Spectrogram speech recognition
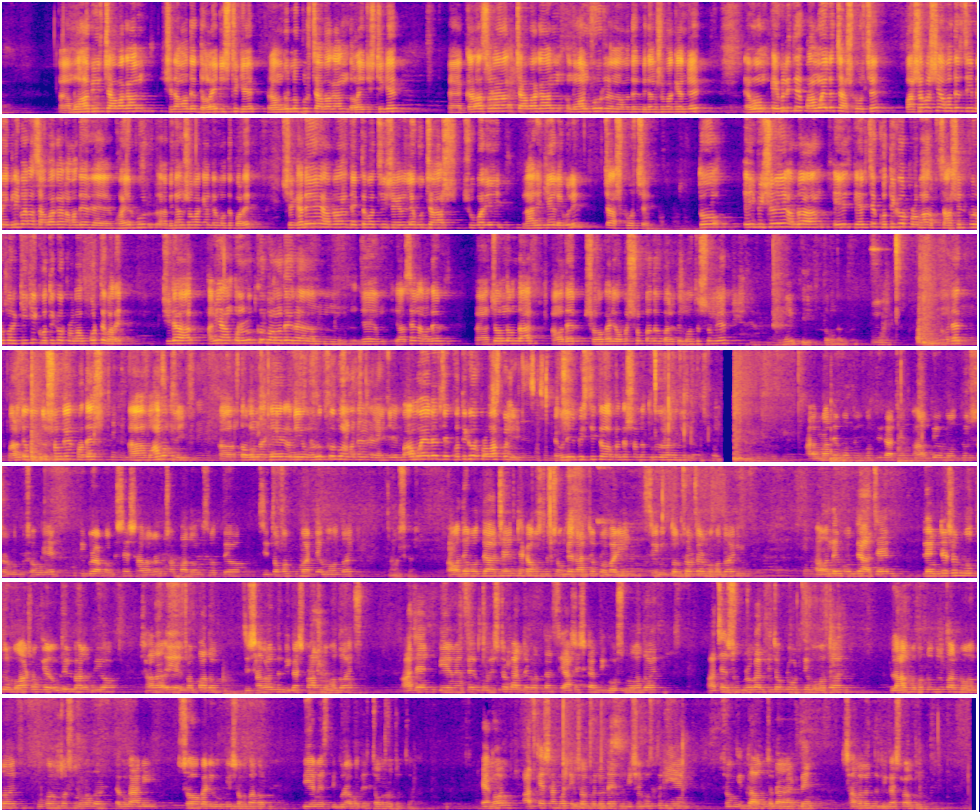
মহাবীর চা বাগান সেটা আমাদের ধলাই ডিস্ট্রিক্টে রামদুল্লপুর চা বাগান ধলাই ডিস্ট্রিক্টে কালাছড়া চা বাগান মোহনপুর আমাদের বিধানসভা কেন্দ্রে। এবং এগুলিতে পাম অয়েলের চাষ করছে। পাশাপাশি আমাদের যে মেঘলিপাড়া চা বাগান আমাদের খয়েরপুর বিধানসভা কেন্দ্রের মধ্যে পড়ে। সেখানে আমরা দেখতে পাচ্ছি সেখানে লেবু চাষ, সুপারি, নারিকেল এগুলি চাষ করছে। তো এই বিষয়ে আমরা এর যে ক্ষতিকর প্রভাব চা শিল্পের উপরে কি কি ক্ষতিকর প্রভাব পড়তে পারে, সেটা আমি অনুরোধ করব আমাদের যে আছেন আমাদের চন্দন দাস আমাদের সহকারী অফিস সম্পাদক ভারতীয় মজদুর সংঘের আমাদের ভারতীয় মজদুর সংঘের প্রদেশ আহ, মহামন্ত্রী আহ, তখন তাকে আমি অনুরোধ করব আমাদের যে পাম অয়েলের যে ক্ষতিকর প্রভাবগুলি এগুলি বিস্তৃত আপনাদের সামনে তুলে ধরার জন্য আমাদের মধ্যে উপস্থিত আছেন ভারতীয় মজদুর সংঘের ত্রিপুরা প্রদেশের সাধারণ সম্পাদক শ্রদ্ধেয় শ্রী তপন কুমার দে মহোদয়। নমস্কার। আমাদের মধ্যে আছেন ঢাকা মজদুর সংঘের রাজ্য প্রভারী শ্রী উত্তম সরকার মহোদয়। আমাদের মধ্যে আছেন প্ল্যান্টেশন মজদুর মহাসংঘের অখিল ভারতীয় সম্পাদক শ্রী সামরেন্দ্র বিকাশ পাল মহোদয়। আছেন বিএমএস এর বরিষ্ঠ কার্যকর্তা শ্রী আশিস কান্তি ঘোষ মহোদয়। আছেন শুভ্রকান্তি চক্রবর্তী মহোদয় লালমোহন রুদ্রপাল মহোদয় উপন ঘোষ মহোদয় এবং আমি সহকারী অফিস সম্পাদক বিএমএস ত্রিপুরা প্রদেশ চন্দ্রচূড়। এখন আজকে সাংবাদিক সম্মেলনের বিষয়বস্তু নিয়ে সংক্ষিপ্ত আলোচনা রাখবেন সামলেন্দু বিকাশ মহোদয়।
